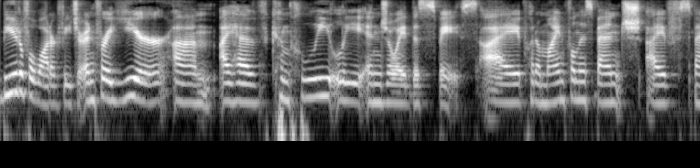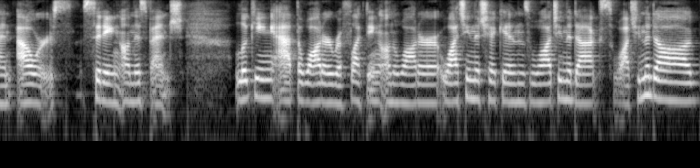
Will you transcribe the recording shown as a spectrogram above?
beautiful water feature. And for a year, um, I have completely enjoyed this space. I put a mindfulness bench, I've spent hours sitting on this bench looking at the water, reflecting on the water, watching the chickens, watching the ducks, watching the dog,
